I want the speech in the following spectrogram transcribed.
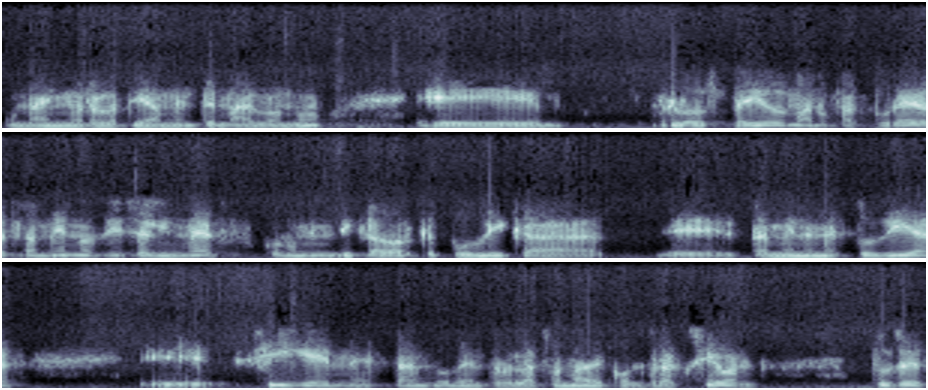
un año relativamente malo, ¿no? Eh, los pedidos manufactureros también nos dice el IMEF con un indicador que publica eh, también en estos días, eh, siguen estando dentro de la zona de contracción. Entonces,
